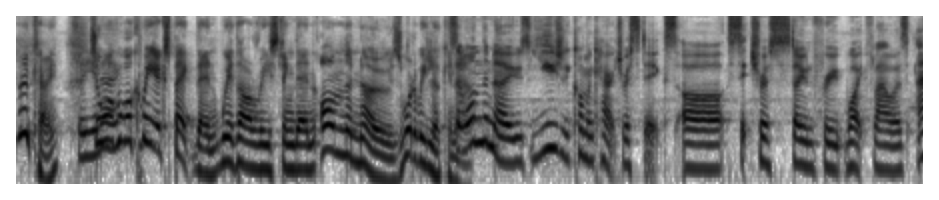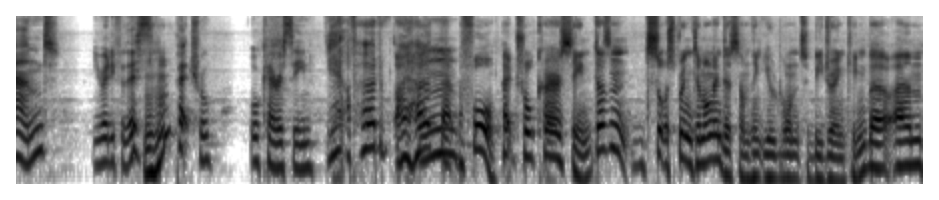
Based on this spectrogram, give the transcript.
Okay. So So, what, what can we expect then with our Riesling then on the nose? What are we looking at? So on the nose, usually common characteristics are citrus, stone fruit, white flowers, and you ready for this? Mm-hmm. Petrol or kerosene. yeah, I've heard. I heard Mm. that before. Petrol kerosene doesn't sort of spring to mind as something you'd want to be drinking, but um,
